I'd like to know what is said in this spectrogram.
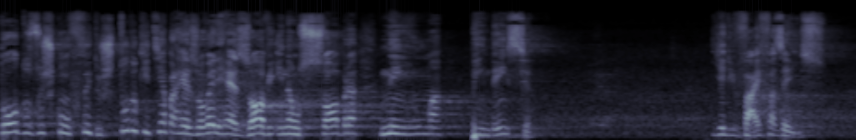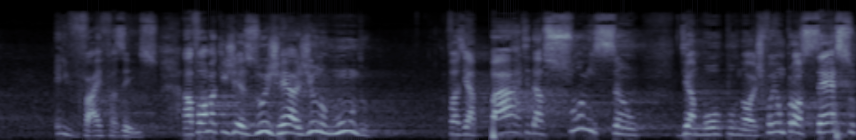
todos os conflitos, tudo que tinha para resolver, ele resolve e não sobra nenhuma pendência. E ele vai fazer isso. Ele vai fazer isso. A forma que Jesus reagiu no mundo fazia parte da sua missão de amor por nós. Foi um processo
